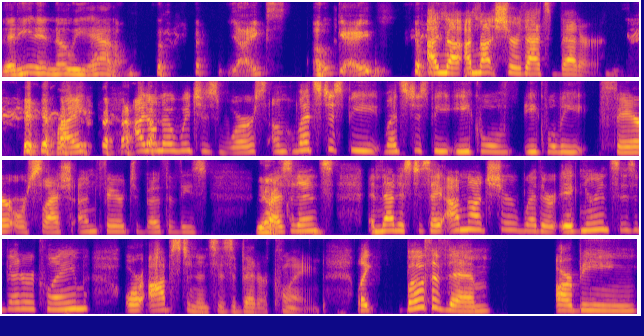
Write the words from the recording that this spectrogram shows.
that he didn't know he had them. Yikes. Okay. I'm not. I'm not sure that's better. Right. I don't know which is worse. Um, let's just be. Let's just be equal, equally fair or slash unfair to both of these Yeah. presidents, and that is to say, I'm not sure whether ignorance is a better claim or obstinance is a better claim. Like both of them are being,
